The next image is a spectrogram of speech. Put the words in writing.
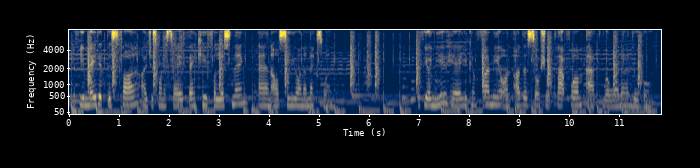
If you made it this far, I just want to say thank you for listening, and I'll see you on the next one. If you're new here, you can find me on other social platform at Rowena Lubo.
